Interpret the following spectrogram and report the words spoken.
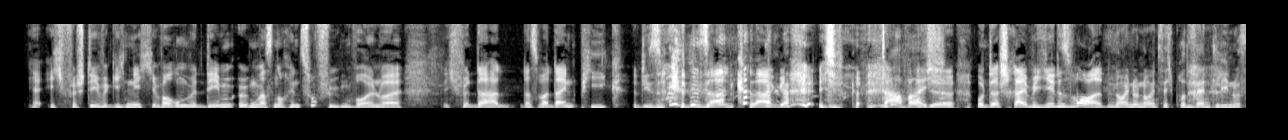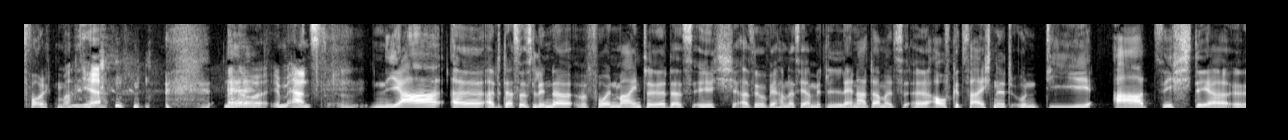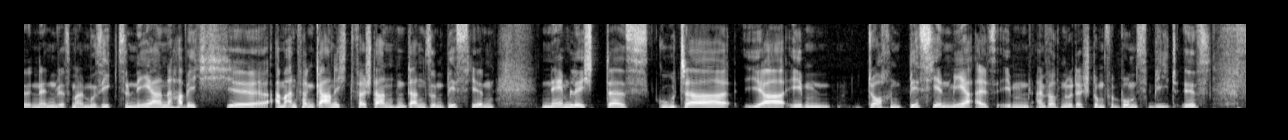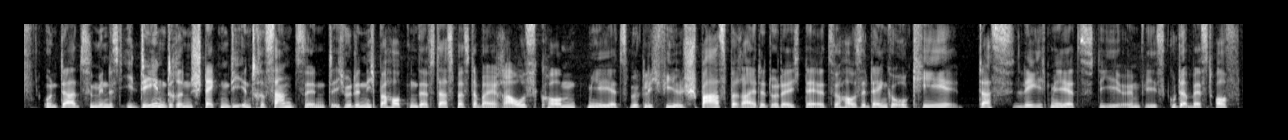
Ja, ich verstehe wirklich nicht, warum wir dem irgendwas noch hinzufügen wollen, weil ich finde, da, das war dein Peak, diese, diese Anklage. Ich, da war ich. ich äh, unterschreibe jedes Wort. 99% Linus Volkmann. Ja. Nein, äh, aber im Ernst. Ja, äh, also das, was Linda vorhin meinte, dass ich, also wir haben das ja mit Lennart damals äh, aufgezeichnet und die Art, sich der, äh, nennen wir es mal, Musik zu nähern, habe ich äh, am Anfang gar nicht verstanden, dann so ein bisschen. Nämlich, dass Scooter ja eben doch ein bisschen mehr als eben einfach nur der stumpfe Bumsbeat ist und da zumindest Ideen drin stecken, die interessant sind. Ich würde nicht behaupten, dass das, was dabei rauskommt, mir jetzt wirklich viel Spaß bereitet oder ich zu Hause denke, okay, das lege ich mir jetzt die irgendwie Scooter Best Off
